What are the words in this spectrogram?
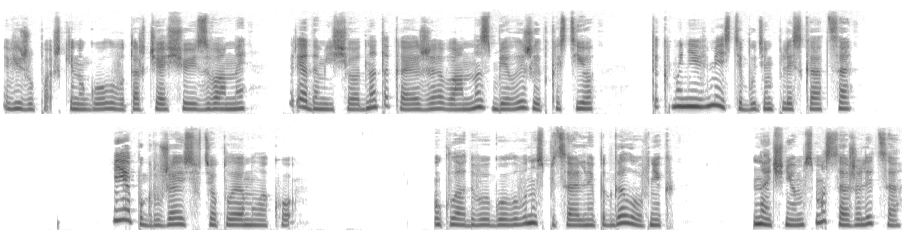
Вижу Пашкину голову, торчащую из ванны. Рядом еще одна такая же ванна с белой жидкостью. Так мы не вместе будем плескаться. Я погружаюсь в теплое молоко. Укладываю голову на специальный подголовник. «Начнем с массажа лица»,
